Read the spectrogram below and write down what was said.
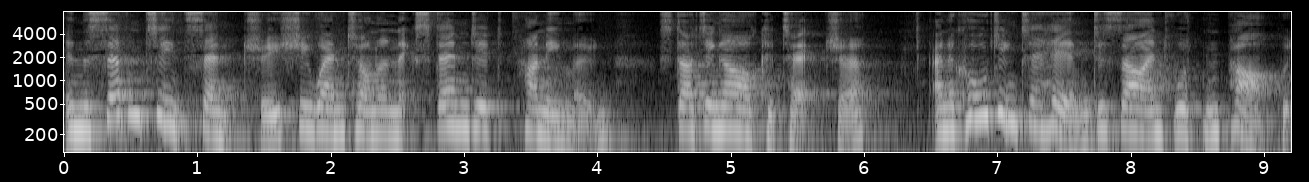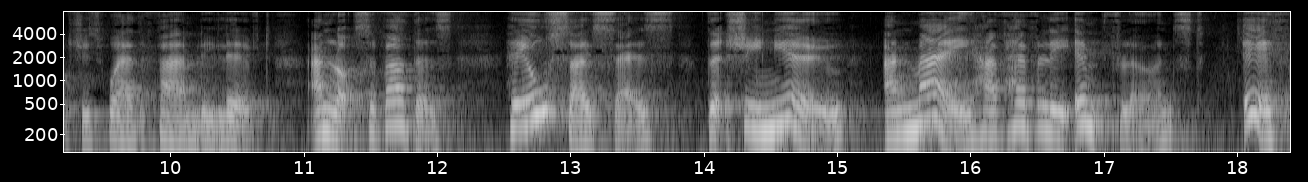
In the 17th century, she went on an extended honeymoon studying architecture and, according to him, designed Wootton Park, which is where the family lived, and lots of others. He also says that she knew and may have heavily influenced, if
